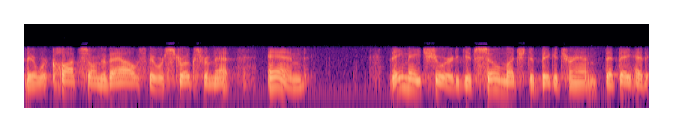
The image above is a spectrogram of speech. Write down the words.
There were clots on the valves. There were strokes from that, and they made sure to give so much dabigatran that they had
